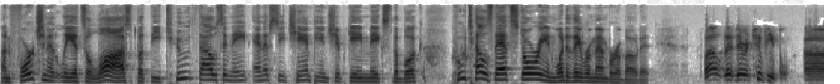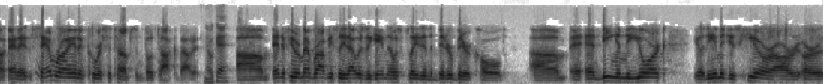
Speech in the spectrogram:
Unfortunately, it's a loss, but the 2008 NFC Championship game makes the book. Who tells that story and what do they remember about it? Well, there, there were two people, uh, and it, Sam Ryan and Charissa Thompson both talk about it. Okay. Um, and if you remember, obviously that was the game that was played in the bitter, bitter cold. Um, and, and being in New York, you know, the images here are, are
